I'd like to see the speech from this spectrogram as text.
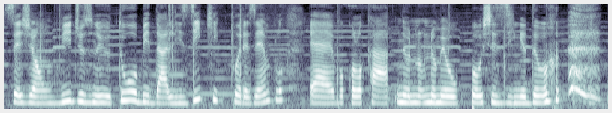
Sejam vídeos no YouTube da Lizik, por exemplo. É, vou colocar no, no, no meu postzinho do,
